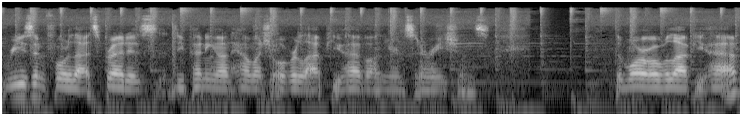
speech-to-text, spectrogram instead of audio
reason for that spread is depending on how much overlap you have on your incinerations. The more overlap you have,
